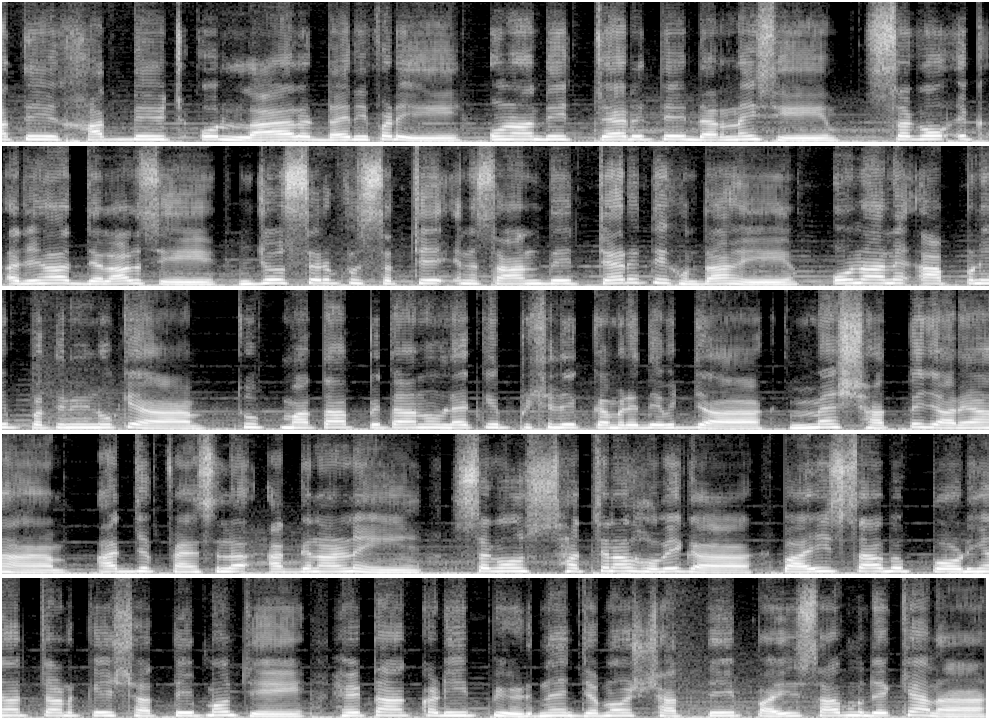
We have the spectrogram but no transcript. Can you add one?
ਅਤੇ ਹੱਥ ਦੇ ਵਿੱਚ ਉਹ ਲਾਲ ਡਾਇਰੀ ਫੜੀ। ਉਹਨਾਂ ਦੇ ਚਿਹਰੇ ਤੇ ਡਰ ਨਹੀਂ ਸੀ। ਸਗੋਂ ਇੱਕ ਅਜਿਹਾ ਜਲਾਲ ਸੀ ਜੋ ਸਿਰਫ ਸੱਚੇ ਇਨਸਾਨ ਦੇ ਚਿਹਰੇ ਤੇ ਹੁੰਦਾ ਹੈ। ਉਹਨਾਂ ਨੇ ਆਪਣੀ ਪਤਨੀ ਨੂੰ ਕਿਹਾ, ਤੂੰ ਮਾਤਾ ਪਿਤਾ ਨੂੰ ਲੈ ਕੇ ਪਿਛਲੇ ਕਮਰੇ ਦੇ ਵਿੱਚ ਜਾ। ਮੈਂ ਛੱਤ ਤੇ ਜਾ ਰਿਹਾ ਹਾਂ। ਅੱਜ ਫੈਸਲਾ ਅੱਗ ਨਾਲ ਨਹੀਂ, ਸਗੋਂ ਸੱਚ ਨਾਲ ਹੋਵੇਗਾ। ਭਾਈ ਸਾਹਿਬ ਪੌੜੀਆਂ ਚੜ ਕੇ ਛੱਤ ਤੇ ਪਹੁੰਚੇ। ਹੇਠਾਂ ਖੜੀ ਭੀੜ ਨੇ ਜਦੋਂ ਛੱਤ ਤੇ ਭਾਈ ਸਾਹਿਬ ਨੂੰ ਦੇਖਿਆ ਨਾ,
